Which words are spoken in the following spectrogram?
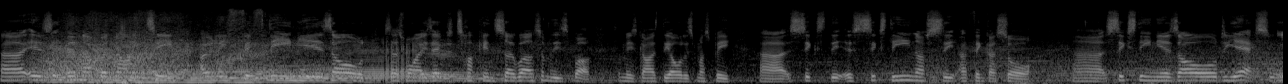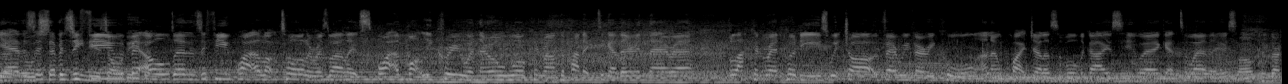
Uh, is the number 19, only 15 years old. So that's why he's able to tuck in so well. Some of these, well, some of these guys, the oldest must be uh, 60, uh, 16. I see. I think I saw. Uh, 16 years old, yes. Yeah, or there's a, 17 there's a years few a old bit even. older. There's a few quite a lot taller as well. It's quite a motley crew when they're all walking around the paddock together in their uh, black and red hoodies, which are very, very cool. And I'm quite jealous of all the guys who uh, get to wear those. Well.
